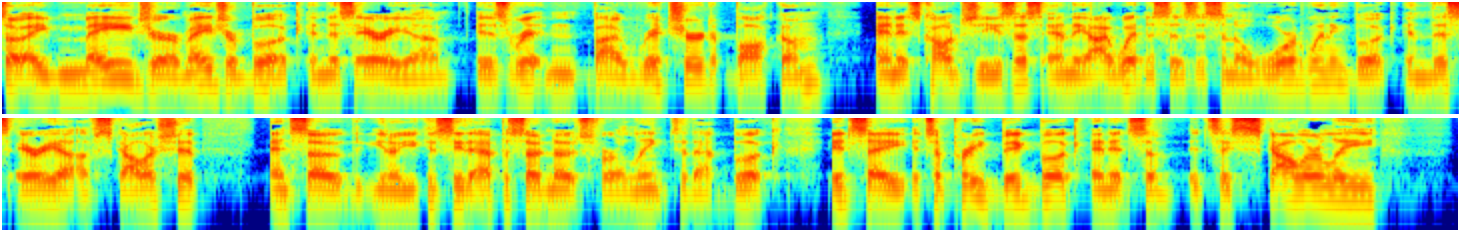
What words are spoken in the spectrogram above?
So, a major, major book in this area is written by Richard Bauckham, and it's called Jesus and the Eyewitnesses. It's an award winning book in this area of scholarship. And so, you know, you can see the episode notes for a link to that book. It's a it's a pretty big book, and it's a it's a scholarly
